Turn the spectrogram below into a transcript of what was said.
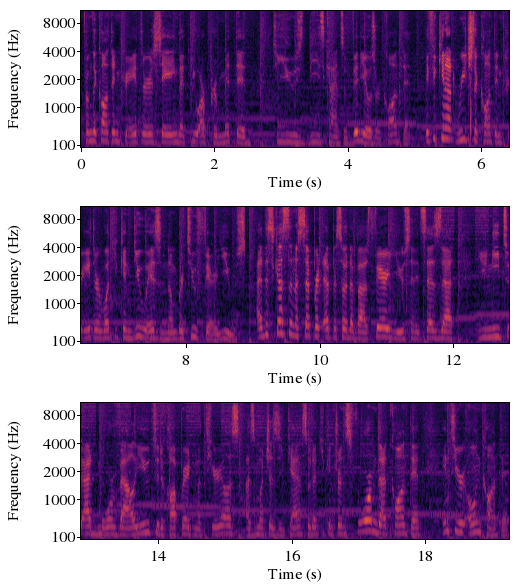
from the content creator saying that you are permitted to use these kinds of videos or content. If you cannot reach the content creator, what you can do is number two, fair use. I discussed in a separate episode about fair use and it says that you need to add more value to the copyright materials as much as you can so that you can transform that content into your own content.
